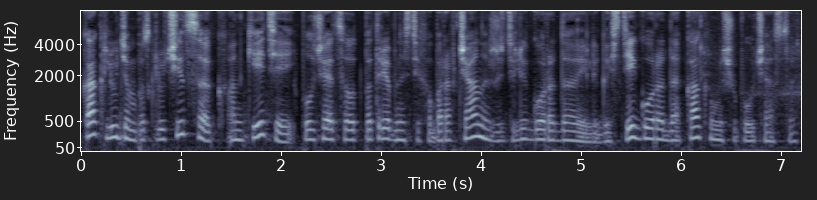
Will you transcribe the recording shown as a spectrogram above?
Как людям подключиться к анкете, получается, от потребностей хабаровчан и жителей города или гостей города, как им еще поучаствовать?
